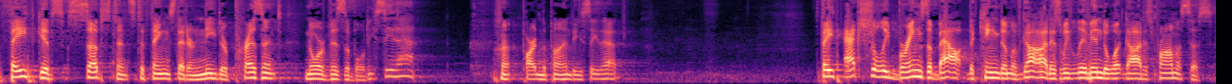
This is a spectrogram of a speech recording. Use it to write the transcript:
faith gives substance to things that are neither present nor visible. Do you see that? Pardon the pun, do you see that? Faith actually brings about the kingdom of God as we live into what God has promised us.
